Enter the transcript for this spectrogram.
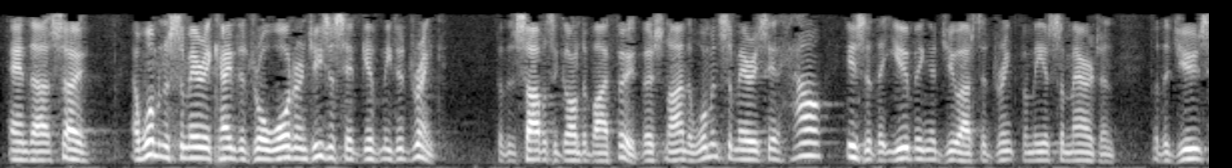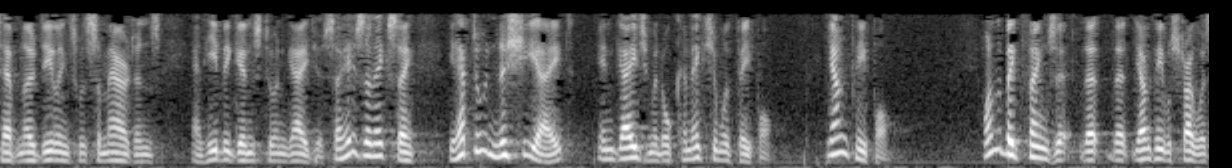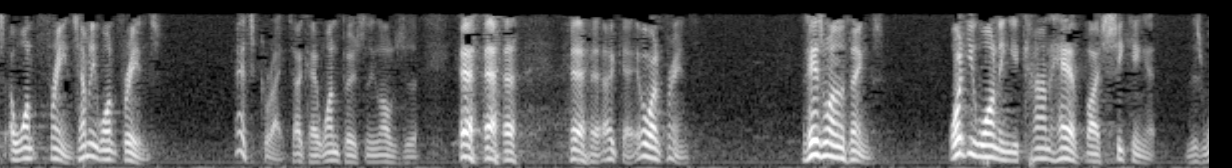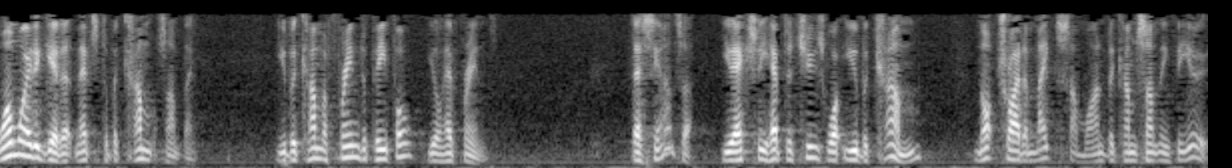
And uh, so a woman of Samaria came to draw water, and Jesus said, Give me to drink. For the disciples had gone to buy food. Verse 9 The woman Samaria said, How is it that you, being a Jew, ask to drink for me, a Samaritan? For the Jews have no dealings with Samaritans. And he begins to engage us. So here's the next thing you have to initiate engagement or connection with people. Young people. One of the big things that, that, that young people struggle with is I want friends. How many want friends? That's great. Okay, one person acknowledges it. okay, I want friends. But here's one of the things. What you're wanting, you can't have by seeking it. There's one way to get it, and that's to become something. You become a friend to people, you'll have friends. That's the answer. You actually have to choose what you become not try to make someone become something for you.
